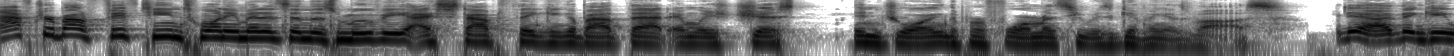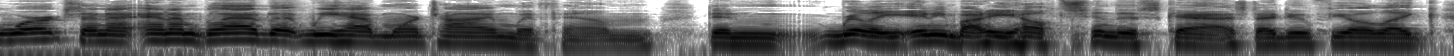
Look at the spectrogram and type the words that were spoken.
after about 15 20 minutes in this movie, I stopped thinking about that and was just enjoying the performance he was giving as Voz. Yeah, I think he works, and I, and I'm glad that we have more time with him than really anybody else in this cast. I do feel like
